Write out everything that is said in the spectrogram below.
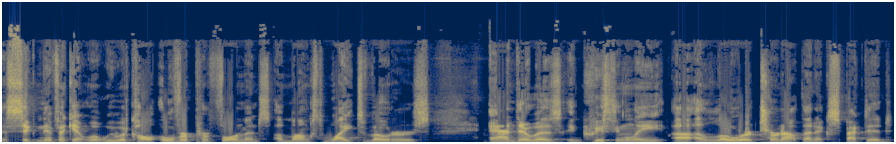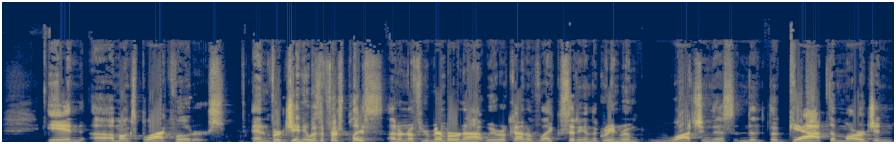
a significant what we would call overperformance amongst white voters and there was increasingly uh, a lower turnout than expected in uh, amongst black voters and Virginia was the first place. I don't know if you remember or not. We were kind of like sitting in the green room watching this, and the, the gap, the margin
